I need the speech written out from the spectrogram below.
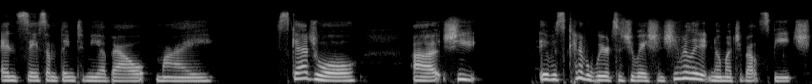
and say something to me about my schedule. Uh, she, it was kind of a weird situation. She really didn't know much about speech.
